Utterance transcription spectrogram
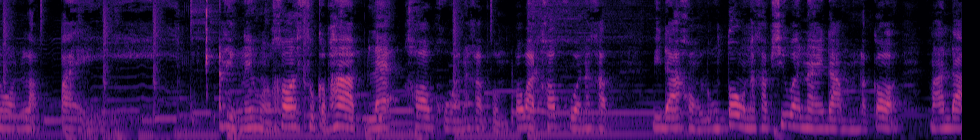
นอนหลับไปมาถึงในหัวข้อสุขภาพและครอบครัวนะครับ ผมประวัติครอบครัวนะครับ บิดาของลุงโต้งนะครับ ชื่อว่านายดำแล้วก็มารดา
